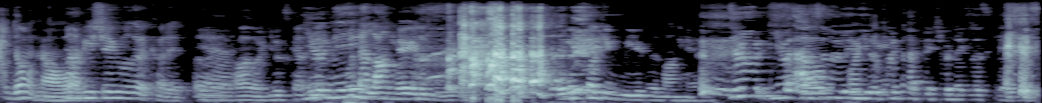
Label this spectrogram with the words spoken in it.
I don't know. No, I'm pretty sure he was gonna cut it. Uh, Yeah. Oh, he looks kind of. You with that long hair. He looks weird. it looks fucking weird with long hair. Dude, you So absolutely need to put that picture of Nicolas Cage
